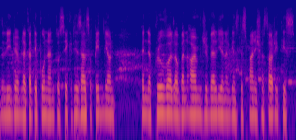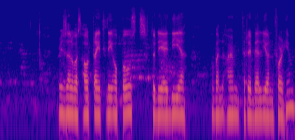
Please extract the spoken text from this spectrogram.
the leader of the Katipunan, to seek Rizal's opinion and approval of an armed rebellion against the Spanish authorities. Rizal was outrightly opposed to the idea of an armed rebellion. For him,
